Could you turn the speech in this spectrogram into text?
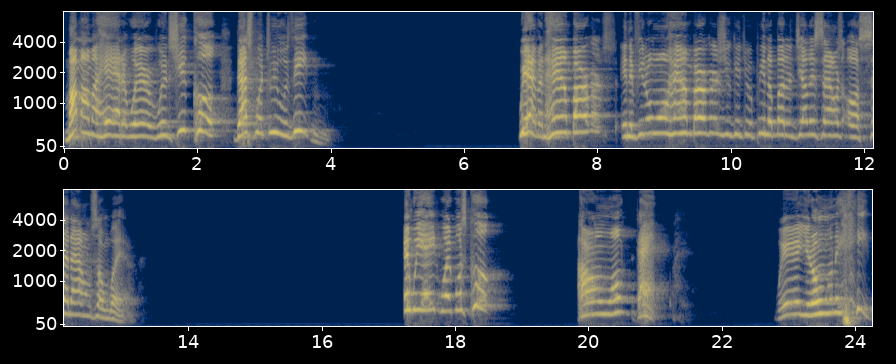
My mama had it where when she cooked, that's what we was eating. We having hamburgers, and if you don't want hamburgers, you get you a peanut butter jelly sandwich or sit down somewhere. And we ate what was cooked. I don't want that. Well, you don't want to eat.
